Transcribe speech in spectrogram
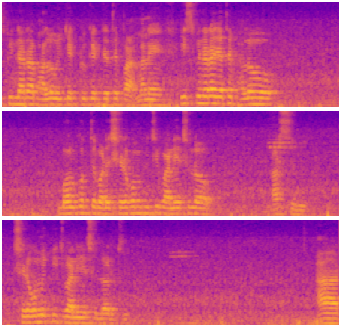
স্পিনাররা ভালো উইকেট টুইকেট যাতে মানে স্পিনাররা যাতে ভালো বল করতে পারে, সেরকম পিচই বানিয়েছিল আরসিবি। সেরকমই পিচ বানিয়েছিল আর কি। আর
